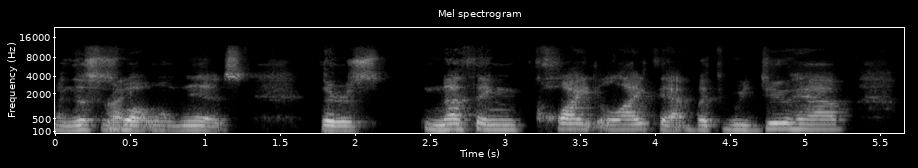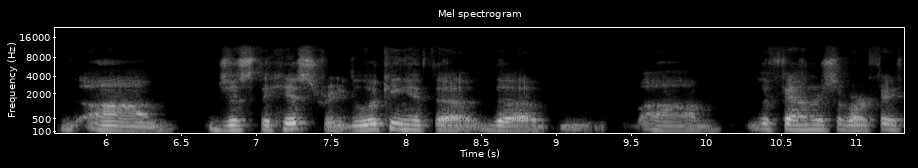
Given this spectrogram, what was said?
and this is right. what one is. There's nothing quite like that, but we do have um, just the history. Looking at the the um, the founders of our faith,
